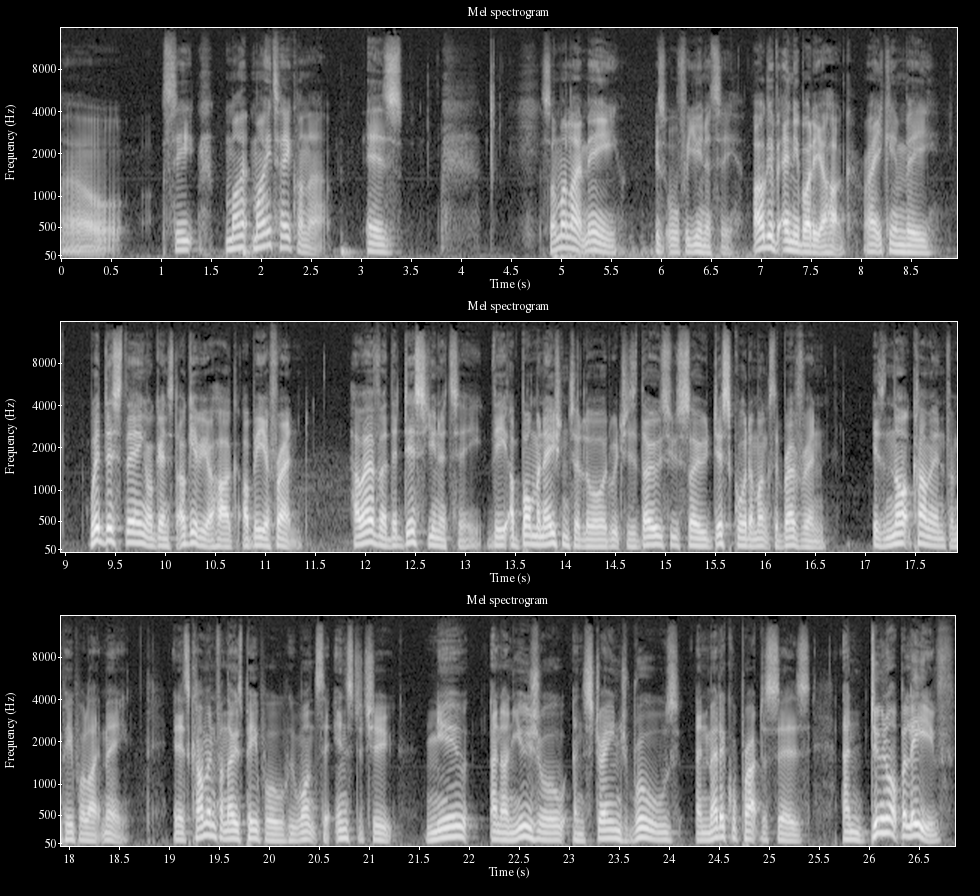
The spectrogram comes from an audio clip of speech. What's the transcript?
Well, see, my my take on that is someone like me is all for unity. I'll give anybody a hug, right? You can be with this thing or against, I'll give you a hug, I'll be your friend. However, the disunity, the abomination to the Lord, which is those who sow discord amongst the brethren, is not coming from people like me. It is coming from those people who want to institute new and unusual and strange rules and medical practices and do not believe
